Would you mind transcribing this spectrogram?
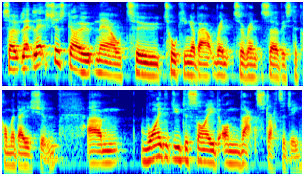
So let, let's just go now to talking about rent to rent serviced accommodation. Um, why did you decide on that strategy?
